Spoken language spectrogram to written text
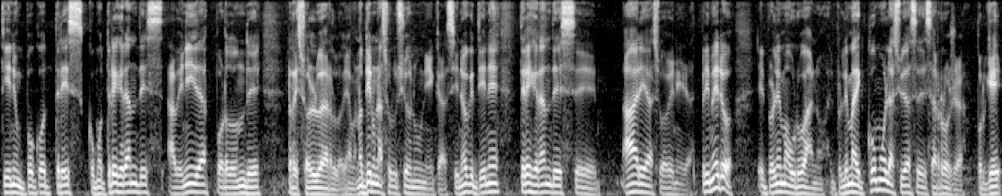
tiene un poco tres, como tres grandes avenidas por donde resolverlo, digamos. No tiene una solución única, sino que tiene tres grandes... Eh, áreas o avenidas. Primero, el problema urbano, el problema de cómo la ciudad se desarrolla, porque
